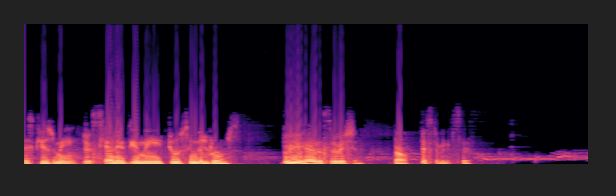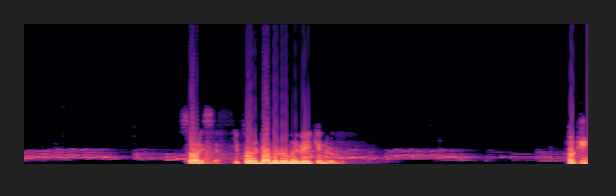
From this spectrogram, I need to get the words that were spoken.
Excuse me, Yes. can you give me two single rooms? Do you have reservation no just minute sir sorry sir ഇപ്പോൾ ഒരു ഡബിൾ റൂമേ വേക്കൻ്റ് ഉള്ളൂ Okay.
